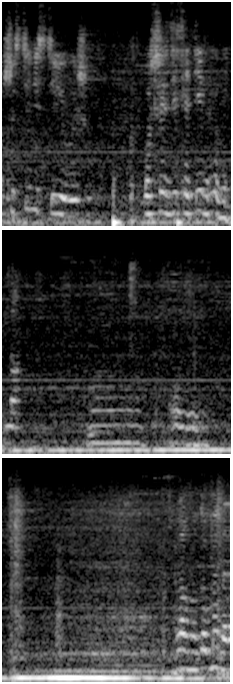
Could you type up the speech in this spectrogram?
От 60 и выше. От 60 гривень. Да. До мене.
